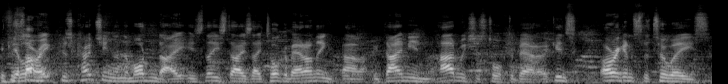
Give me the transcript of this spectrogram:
if you're Sorry, because coaching in the modern day is these days they talk about. I think uh, Damien Hardwicks has talked about it. Against, I reckon it's the two E's.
